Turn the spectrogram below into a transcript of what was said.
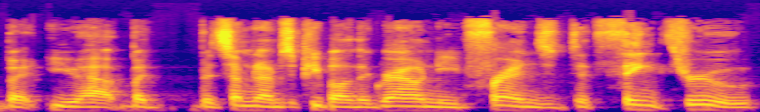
but you have but but sometimes the people on the ground need friends to think through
